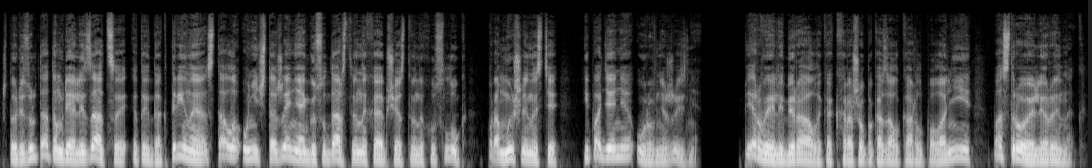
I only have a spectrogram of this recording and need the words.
что результатом реализации этой доктрины стало уничтожение государственных и общественных услуг, промышленности и падение уровня жизни. Первые либералы, как хорошо показал Карл Полани, построили рынок.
